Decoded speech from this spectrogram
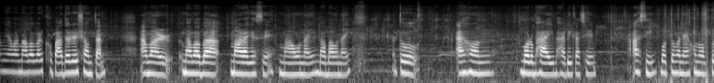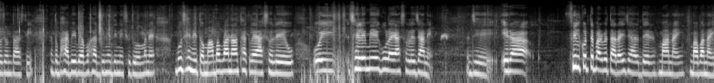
আমি আমার মা বাবার খুব আদরের সন্তান। আমার মা বাবা মারা গেছে, মাও নাই, বাবাও নাই। তো এখন বড় ভাই, ভাবির কাছে আসি, বর্তমানে এখনও পর্যন্ত আসি। কিন্তু ভাবির ব্যবহার দিনে দিনে শুধু মানে বুঝেনি তো মা বাবা না থাকলে আসলেও ওই ছেলে মেয়েগুলাই আসলে জানে যে এরা ফিল করতে পারবে তারাই যাদের মা নাই, বাবা নাই।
